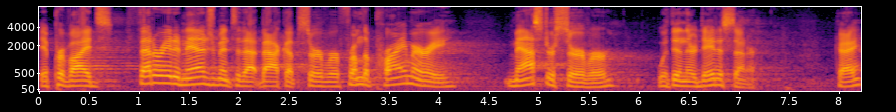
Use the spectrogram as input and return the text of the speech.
It provides federated management to that backup server from the primary master server within their data center. Okay?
